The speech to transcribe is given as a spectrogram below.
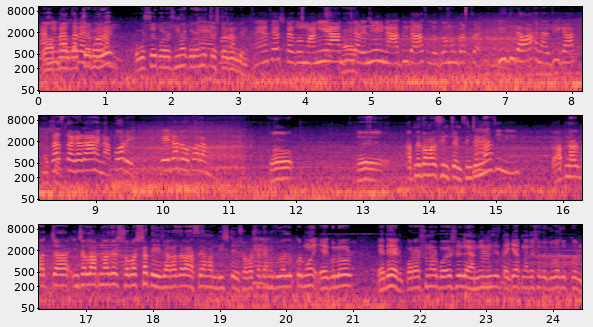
হ্যাঁ। আপনার বাচ্চাটারে অবশ্যই পড়াশোনা করানোর হ্যাঁ, চেষ্টা করবেন। হ্যাঁ চেষ্টা করব। আমি আর দুইটারে নেই না দুইটা আসলো জমক বাচ্চা। এই দুইটা আহে না জিগা আচ্ছা। রাস্তাঘাট আহে না পরে এটারও পড়াম। তো আপনি তো আমার চিনছেন। চিনছেন না? হ্যাঁ, আপনার বাচ্চা ইনশাল্লাহ আপনাদের সবার সাথে যারা যারা আছে আমার লিস্টে সবার সাথে আমি যোগাযোগ করব। এগুলোর এদের পড়াশোনার বয়স হলে আমি নিজে থেকে আপনাদের সাথে যোগাযোগ করব।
